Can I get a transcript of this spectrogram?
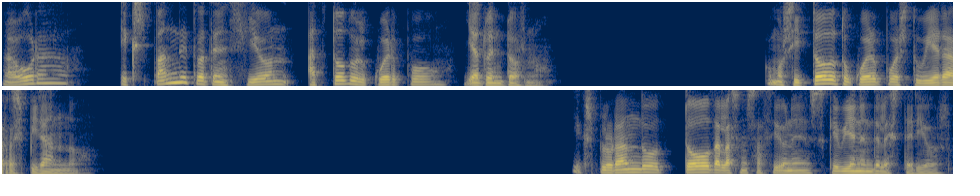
Ahora expande tu atención a todo el cuerpo y a tu entorno, como si todo tu cuerpo estuviera respirando. Y explorando todas las sensaciones que vienen del exterior,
